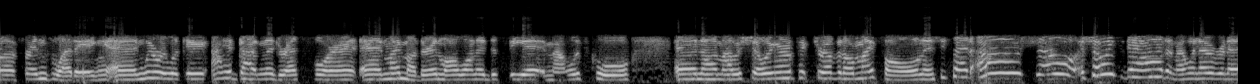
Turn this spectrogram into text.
a friend's wedding, and we were looking. I had gotten a dress for it, and my mother-in-law wanted to see it, and that was cool. And um, I was showing her a picture of it on my phone, and she said, "Oh, show show his dad." And I went over to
